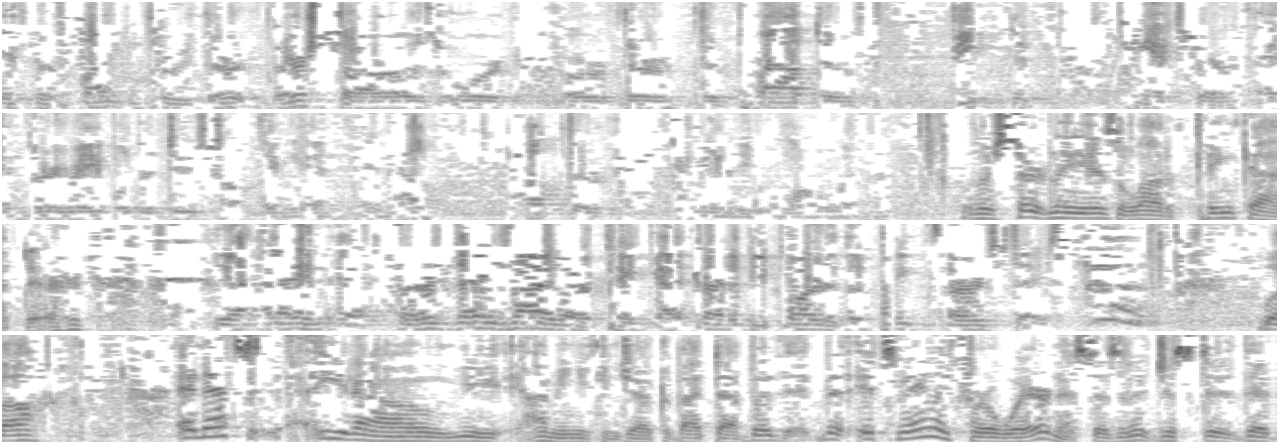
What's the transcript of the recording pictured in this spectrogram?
if they're fighting through their, their sorrows or, or they're, they're proud to beat the cancer and they're able to do something and, and help help their community along with it. Well, there certainly is a lot of pink out there. Yeah, and, and Thursdays I wear pink. I try to be part of the Pink Thursdays. Well, and that's you know, you, I mean, you can joke about that, but, but it's mainly for awareness, isn't it? Just to, that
